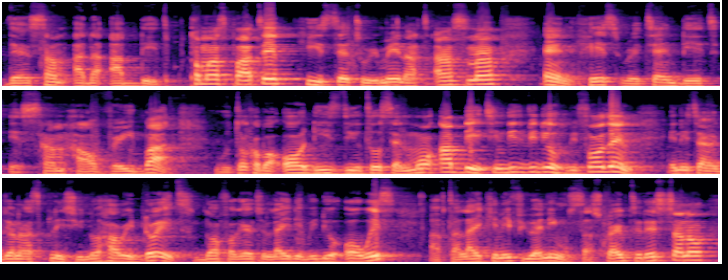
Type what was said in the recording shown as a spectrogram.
Then some other updates. Thomas Partey, he is set to remain at Arsenal and his return date is somehow very bad. We will talk about all these details and more updates in this video. Before then, anytime you join us, please, you know how we do it. Don't forget to like the video always. After liking, if you are new, subscribe to this channel,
